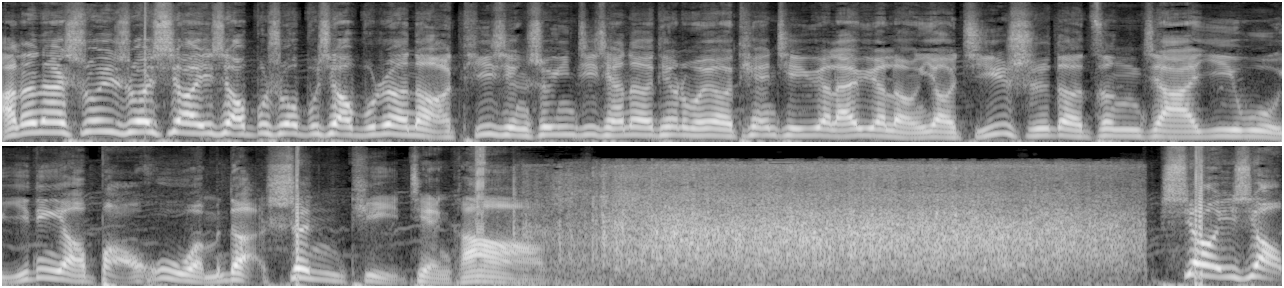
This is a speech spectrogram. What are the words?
好的，那说一说笑一笑，不说不笑不热闹。提醒收音机前的听众朋友，天气越来越冷，要及时的增加衣物，一定要保护我们的身体健康。笑一笑，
